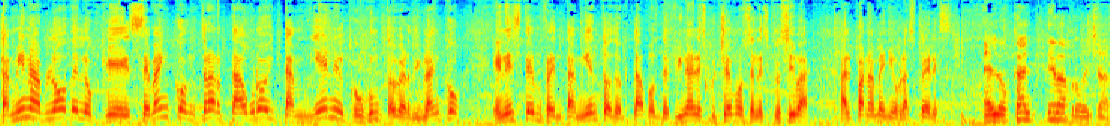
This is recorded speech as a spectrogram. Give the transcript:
también habló de lo que se va a encontrar Tauro y también el conjunto verde y blanco en este enfrentamiento de octavos de final. Escuchemos en exclusiva al panameño Blas Pérez. El local debe aprovechar.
